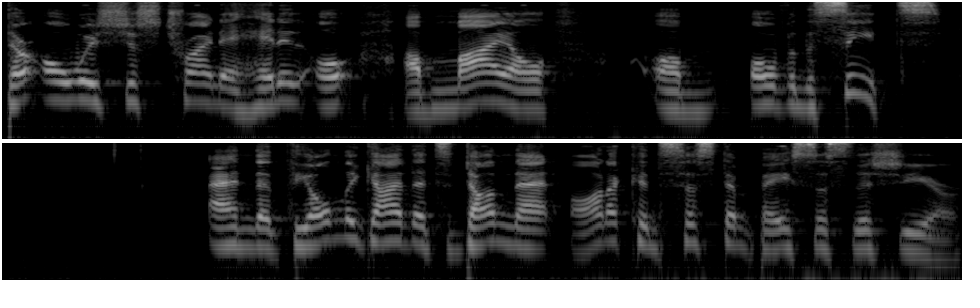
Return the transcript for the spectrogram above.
they're always just trying to hit it a mile um, over the seats. And that the only guy that's done that on a consistent basis this year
